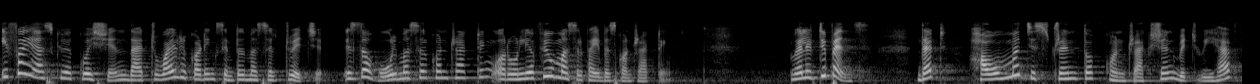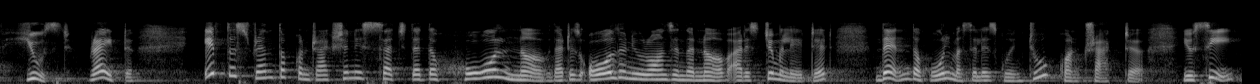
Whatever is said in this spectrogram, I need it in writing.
if I ask you a question that while recording simple muscle twitch, is the whole muscle contracting or only a few muscle fibers contracting? Well, it depends that how much strength of contraction which we have used, right? If the strength of contraction is such that the whole nerve, that is all the neurons in the nerve are stimulated, then the whole muscle is going to contract. You see,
